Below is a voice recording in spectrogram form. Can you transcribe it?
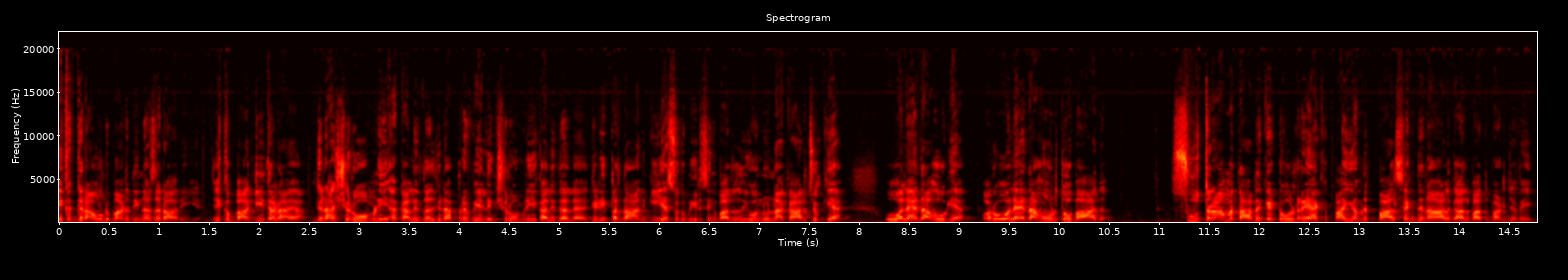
ਇੱਕ ਗਰਾਊਂਡ ਬਣਦੀ ਨਜ਼ਰ ਆ ਰਹੀ ਹੈ। ਇੱਕ ਬਾਗੀ ਧੜਾ ਆ, ਜਿਹੜਾ ਸ਼੍ਰੋਮਣੀ ਅਕਾਲੀ ਦਲ, ਜਿਹੜਾ ਪ੍ਰਵੇਲਿੰਗ ਸ਼੍ਰੋਮਣੀ ਅਕਾਲੀ ਦਲ ਹੈ, ਜਿਹੜੀ ਪ੍ਰਧਾਨਗੀ ਹੈ ਸੁਖਬੀਰ ਸਿੰਘ ਬਾਦਲ ਦੀ, ਉਹਨੂੰ ਨਕਾਰ ਚੁੱਕਿਆ। ਉਹ ਅਲੱਗਾ ਹੋ ਗਿਆ ਔਰ ਉਹ ਅਲੱਗਾ ਹੋਣ ਤੋਂ ਬਾਅਦ ਸੂਤਰਾਂ ਮੁਤਾਬਕ ਇਹ ਟੋਲ ਰਿਹਾ ਕਿ ਭਾਈ ਅੰਮ੍ਰਿਤਪਾਲ ਸਿੰਘ ਦੇ ਨਾਲ ਗੱਲਬਾਤ ਬਣ ਜਾਵੇ।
